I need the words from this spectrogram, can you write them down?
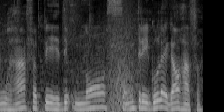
O Rafa perdeu. Nossa, entregou legal, Rafa.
